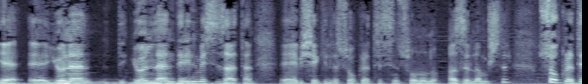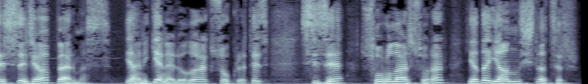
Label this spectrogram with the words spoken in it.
ye e, yönel, yönlendirilmesi zaten e, bir şekilde Sokrates'in sonunu hazırlamıştır. Sokrates size cevap vermez. Yani genel olarak Sokrates size sorular sorar ya da yanlışlatır.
